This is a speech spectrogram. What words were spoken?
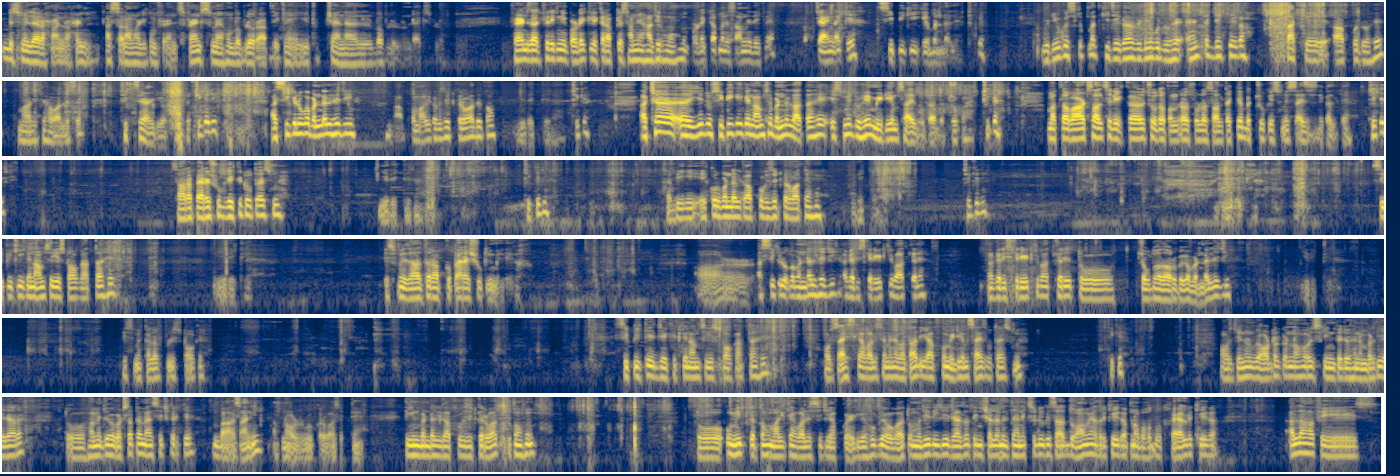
बिसमीम अल्लाम friends. Friends, मैं हूँ बबलू और आप देख रहे हैं YouTube channel Bablu लुंडा explore. Friends, आज फिर एक नई प्रोडक्ट लेकर आपके सामने हाजिर हुआ हूँ। प्रोडक्ट आप मेरे सामने देख रहे हैं। चाइना के सी पी की के बंडल है, ठीक है? वीडियो को स्किप मत कीजिएगा। वीडियो को जो है एंड तक देखिएगा, ताकि आपको जो है माल के हवाले से ठीक से आइडिया हो ठीक है जी? अस्सी किलो का बंडल है जी। आपको माल का विज़िट करवा देता हूँ। ये देखते जाए, ठीक है? अच्छा ये जो सी के नाम से बंडल आता है, इसमें जो है मीडियम साइज़ होता है बच्चों का, ठीक है? मतलब आठ साल से लेकर चौदह, पंद्रह, सोलह साल तक के बच्चों के इसमें साइज़ निकलते हैं, ठीक है जी? सारा पैराशूट जैकेट होता है इसमें। ये देखते जाए, ठीक है जी? अभी एक और बंडल का आपको विज़िट करवाते हैं देखते हैं, ठीक है जी? सी के नाम से ये स्टॉक आता है। ये देख लें। इसमें ज़्यादातर आपको पैराशूट ही मिलेगा। और 80 किलो का बंडल है जी, अगर इसके रेट की बात करें। अगर इसके रेट की बात करें तो चौदह हज़ार रुपये का बंडल है जी। ये देख हैं इसमें कलरफुल स्टॉक है। सीपी के जैकेट के नाम से ये स्टॉक आता है। और साइज़ के हवाले से मैंने बता दिया, आपको मीडियम साइज़ होता है इसमें। ठीक है? और जिन्होंने भी ऑर्डर करना हो, स्क्रीन पे जो है नंबर दिया जा रहा है। तो हमें जो है व्हाट्सएप पे मैसेज करके बसानी अपना ऑर्डर बुक करवा सकते हैं। तीन बंडल का आपको विज़िट करवा चुका हूँ। तो उम्मीद करता हूँ माल के हवाले से जी आपको आइडिया हो गया होगा। तो मुझे दीजिए इजाज़त, इंशाल्लाह मिलता है नेक्स्ट वीडियो के साथ। दुआओं में याद रखिएगा, अपना बहुत बहुत ख्याल रखिएगा। अल्लाह हाफिज़।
